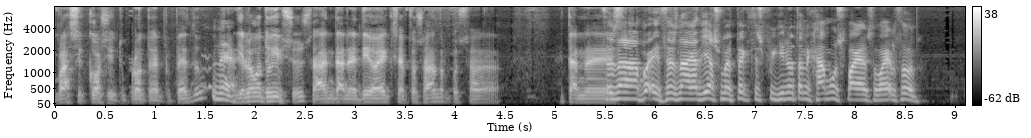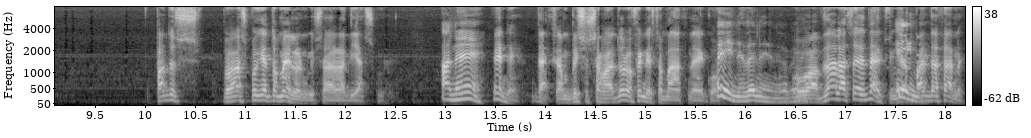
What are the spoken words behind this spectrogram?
βασικό σου του πρώτου επίπεδου. Ναι. Για λόγω του ύψους. Αν ήταν 2-6 αυτός ο άνθρωπος, θα ήταν. ε, Θες να, θες να ραδιάσουμε παίκτες που γινόταν χαμός στο παρελθόν; Πάντως, μπορώ να σου πω για το μέλλον ποιο θα ραδιάσουμε. Α, ναι; Ε, ναι. Εντάξει, αν μου πεις ο Σαμαντούροφ είναι στο Παναθηναϊκό. Ε, είναι, δεν είναι. το παιδί. Ο Αβδάλας, ε, εντάξει, για Είναι. πάντα θα είναι.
